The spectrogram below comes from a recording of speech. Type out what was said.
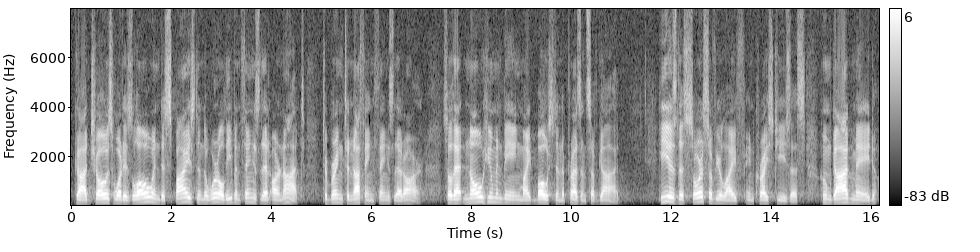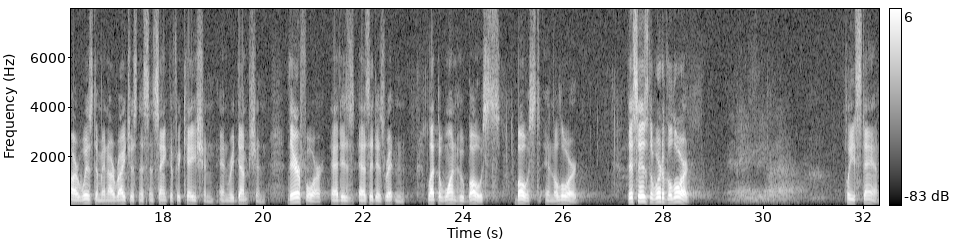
God chose what is low and despised in the world, even things that are not, to bring to nothing things that are, so that no human being might boast in the presence of God. He is the source of your life in Christ Jesus, whom God made our wisdom and our righteousness and sanctification and redemption. Therefore, as it is written, let the one who boasts boast in the Lord. This is the word of the Lord. Please stand.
